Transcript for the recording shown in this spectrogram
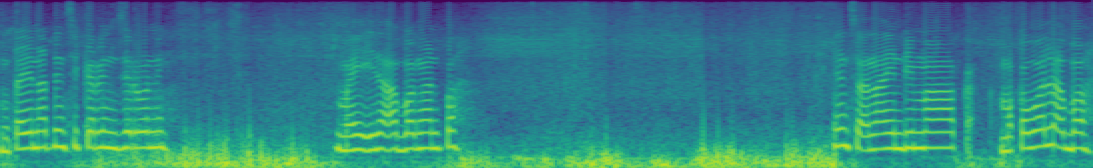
hintayin natin si ka-ranger Ronnie. May inaabangan pa. Yan, sana hindi maka makawala ba?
